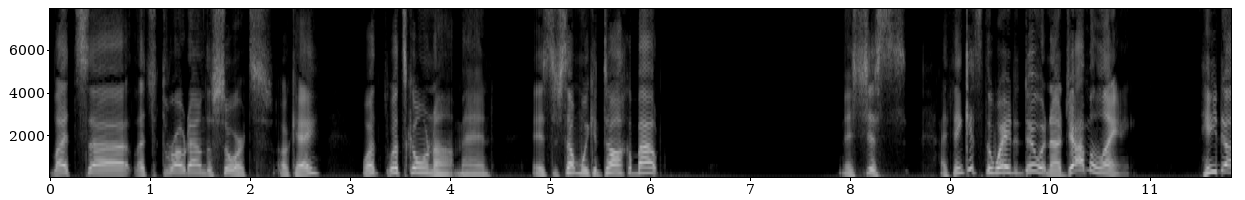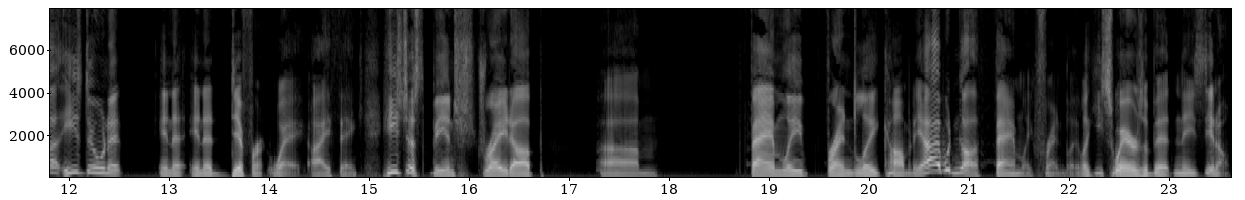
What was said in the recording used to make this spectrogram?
Let's uh let's throw down the swords, okay? What what's going on, man? Is there something we can talk about? It's just I think it's the way to do it. Now, John Mulaney, he does he's doing it in a in a different way, I think. He's just being straight up um, family friendly comedy. I wouldn't call it family friendly. Like he swears a bit and he's, you know,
